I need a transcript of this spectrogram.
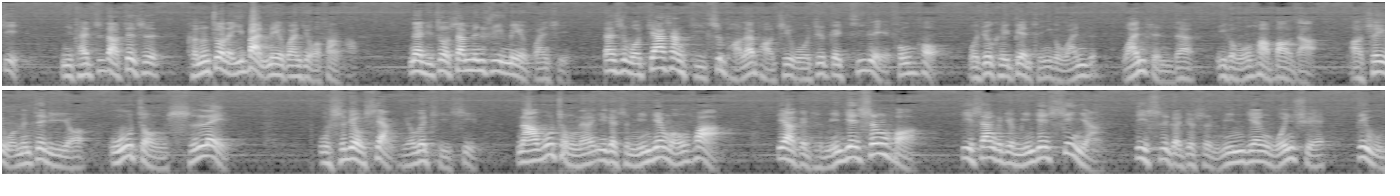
系，你才知道这是可能做了一半没有关系，我放好。那你做三分之一没有关系，但是我加上几次跑来跑去，我就给积累丰厚，我就可以变成一个完整完整的一个文化报道啊！所以我们这里有五种十类，五十六项，有个体系。哪五种呢？一个是民间文化，第二个就是民间生活，第三个就民间信仰，第四个就是民间文学，第五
